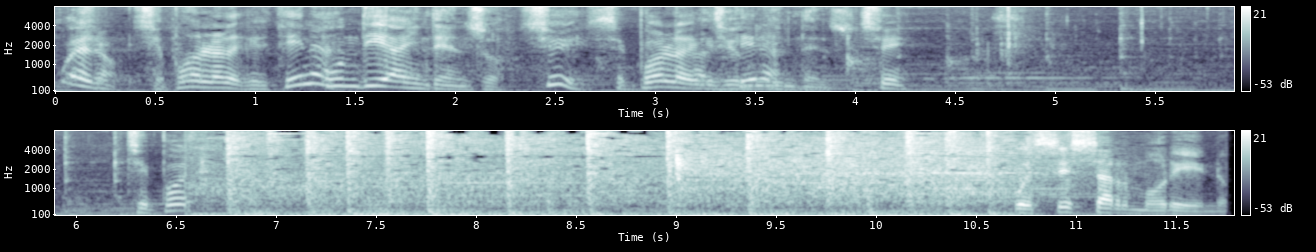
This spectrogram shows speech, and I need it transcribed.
Bueno, ¿se puede hablar de Cristina? un día intenso. Sí, ¿se puede hablar de Ha sido un Cristina? día intenso. Sí. ¿Se puede? Fue César Moreno.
